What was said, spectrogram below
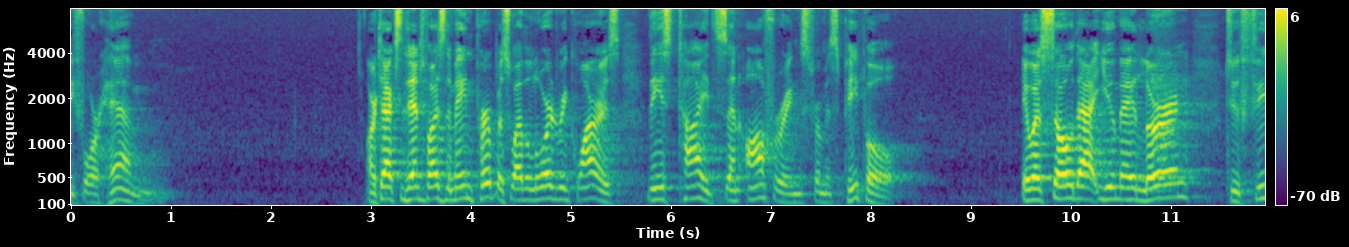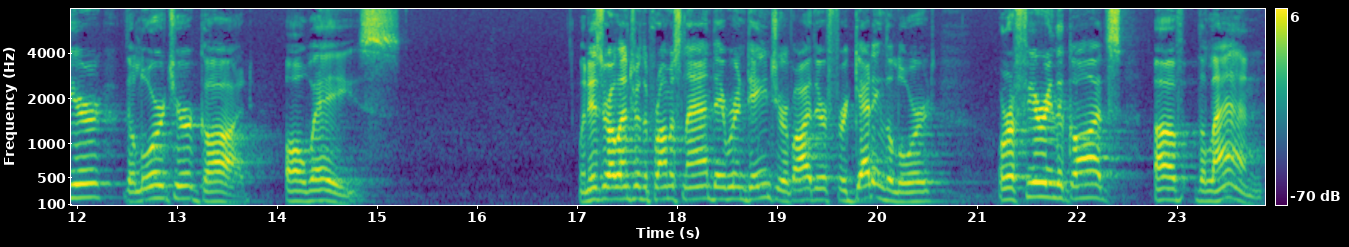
before Him. Our text identifies the main purpose why the Lord requires these tithes and offerings from His people. It was so that you may learn to fear the Lord your God always. When Israel entered the promised land, they were in danger of either forgetting the Lord or of fearing the gods of the land.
